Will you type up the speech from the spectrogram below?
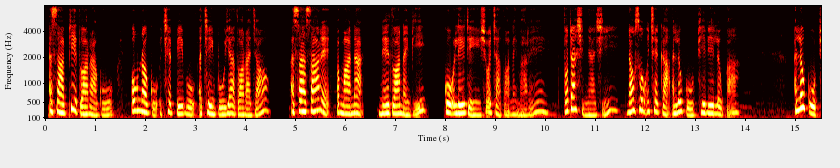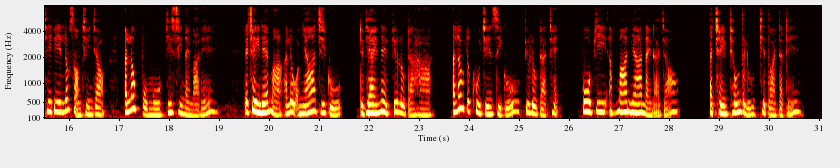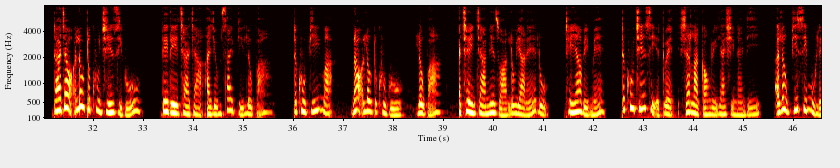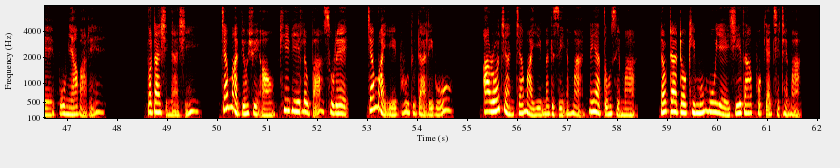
အစာပြည့်သွားတာကို အုံနောက်ကိုအချက်ပေးဖို့အချိန်ပိုရသွားတာကြောင့်အစာစားတဲ့ပမာဏ နည်းသွားနိုင်ပြီးကိုယ်အလေးချိန်လျှော့ချသွားနိုင်ပါတယ်။သောတာရှင်များရှင်နောက်ဆုံးအချက်ကအလုတ်ကိုဖြည်းဖြည်းလုပ်ပါ။အလုတ်ကိုဖြည်းဖြည်းလှုပ်ဆောင်ခြင်းကြောင့်အလုတ်ပုံမူပြည့်စည်နိုင်ပါတယ်။တစ်ချိန်တည်းမှာအလုတ်အများကြီးကိုတပြိုင်နက်ပြုတ်လုတာဟာအလုတ်တစ်ခုချင်းစီကို ပြုတ်လုတာထက် ပိုပြီးအမှားများနိုင်တာကြောင့်အချိန်ဖြုံးသလိုဖြစ်သွားတတ်တယ်ဒါကြောင့်အလုပ်တစ်ခုချင်းစီကိုတည်တည်ချာချာအာယုံစိုက်ပြီးလုပ်ပါ တခုပြီးမှနောက်အလုပ်တစ်ခုကိုလုပ်ပါအချိန်ကြာမြင့်စွာလုပ်ရတယ်လို့ထင်ရပေမဲ့တခုချင်းစီအတွက်ရက်လက်ကောင်းတွေရရှိနိုင်ပြီးအလုပ်ပြီးစီးမှုလည်းပိုများပါတယ်သောတာရှင်များရှင်ကျမ်းမာပြောရွှင်အောင် ဖြည်းဖြည်းလှုပ်ပါဆိုတဲ့ကျမ်းမာရေးဘုဒ္ဓတာလေးကိုအာရောဂျန်ကျမ်းမာရေးမဂ္ဂဇင်းအမှတ်230မှာဒေါက်တာဒေါ်ခင်မိုးမိုးရဲ့ရေးသားဖော်ပြချက်ထဲမှာ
